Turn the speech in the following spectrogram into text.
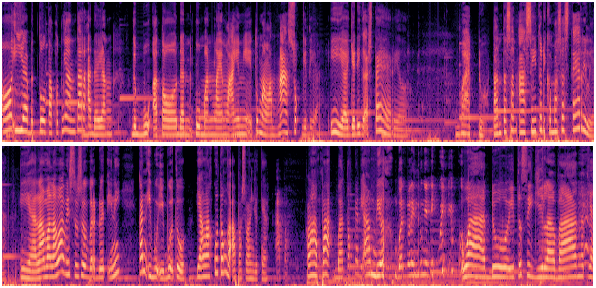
Oh iya betul takutnya ntar ada yang debu atau dan kuman lain-lainnya itu malah masuk gitu ya Iya jadi gak steril Waduh, pantesan ASI itu dikemasnya steril ya? Iya, lama-lama habis susu berduit ini kan ibu-ibu tuh yang laku tau nggak apa selanjutnya? Apa? Kelapa, batoknya diambil buat ngelindungin ibu-ibu. Waduh, itu sih gila banget ya.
